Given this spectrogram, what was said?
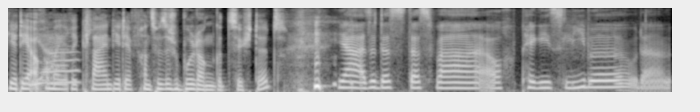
Die hat ja auch Ja. immer ihre kleinen, die hat ja französische Bulldoggen gezüchtet. Ja, also das, das war auch Peggys Liebe oder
